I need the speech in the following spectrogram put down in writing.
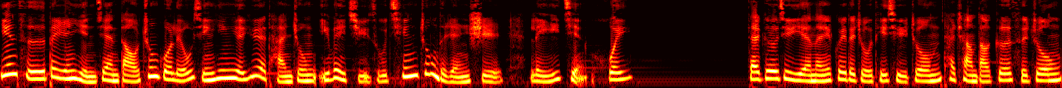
因此，被人引荐到中国流行音乐乐坛中一位举足轻重的人士李锦辉。在歌剧《野玫瑰》的主题曲中，他唱到歌词中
